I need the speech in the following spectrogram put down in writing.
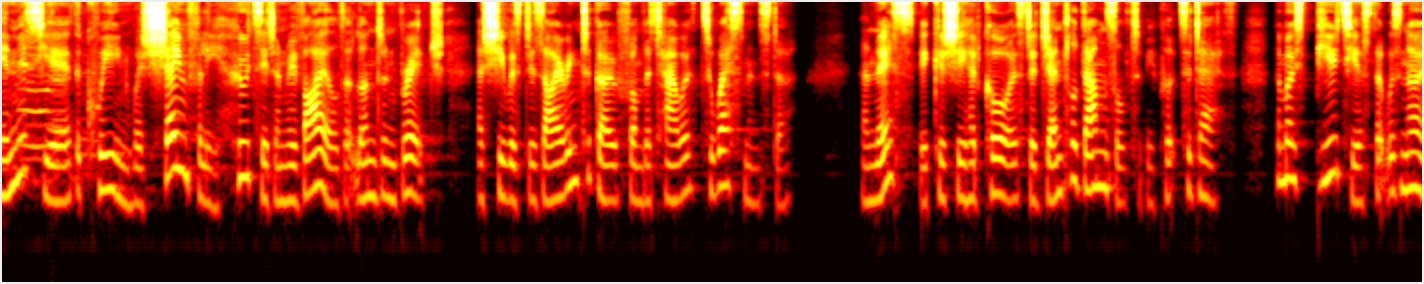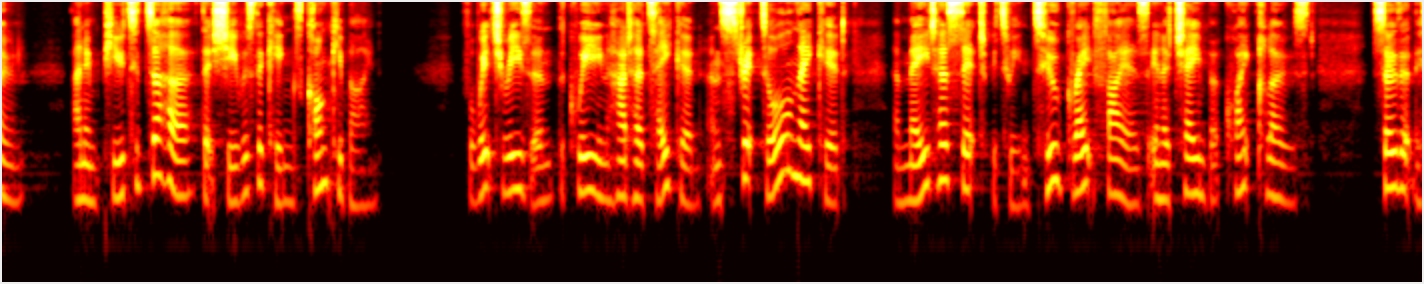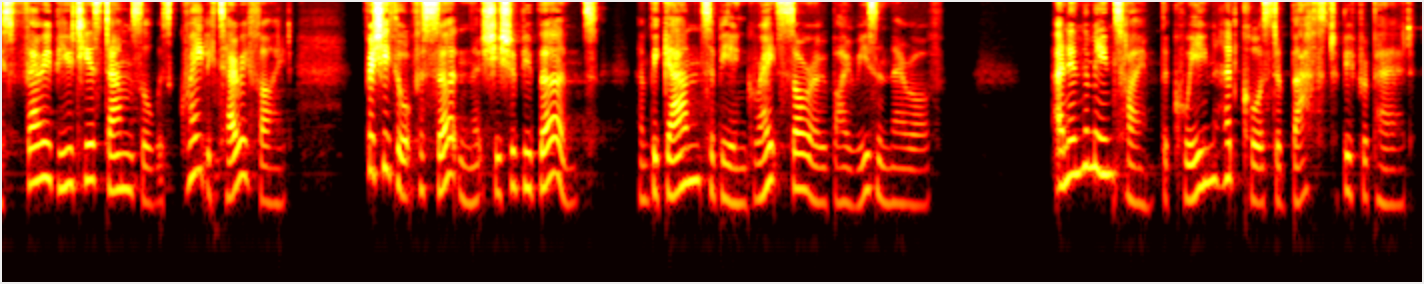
In this year, the Queen was shamefully hooted and reviled at London Bridge as she was desiring to go from the Tower to Westminster, and this because she had caused a gentle damsel to be put to death, the most beauteous that was known, and imputed to her that she was the King's concubine. For which reason the Queen had her taken and stripped all naked, and made her sit between two great fires in a chamber quite closed, so that this very beauteous damsel was greatly terrified, for she thought for certain that she should be burnt, and began to be in great sorrow by reason thereof. And in the meantime the queen had caused a bath to be prepared,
